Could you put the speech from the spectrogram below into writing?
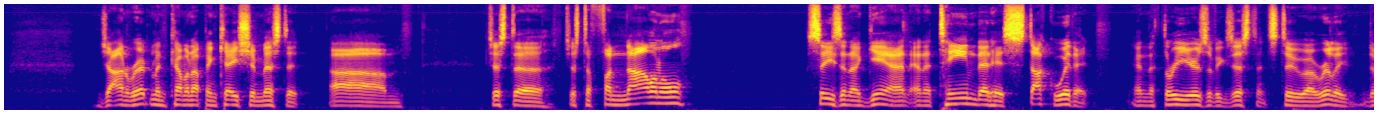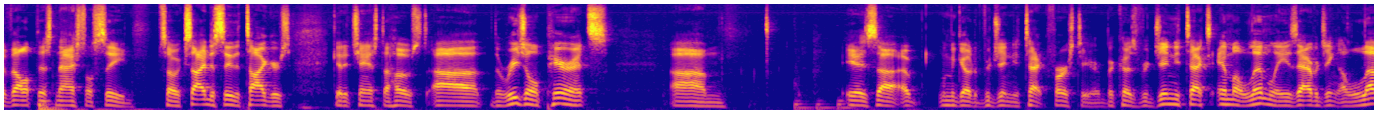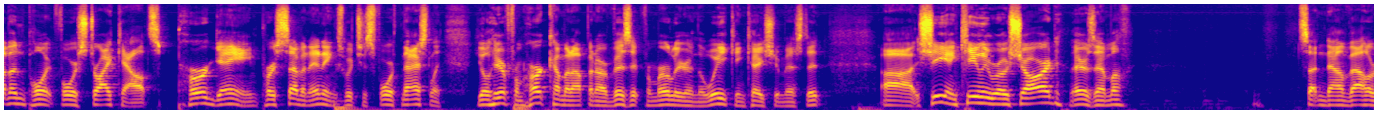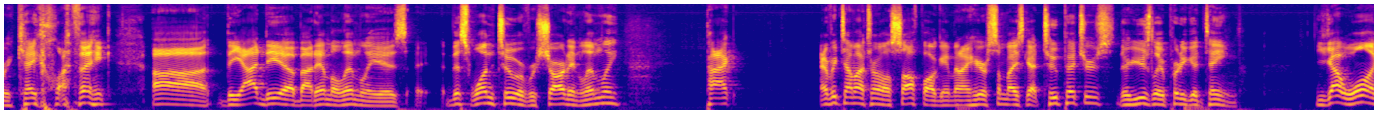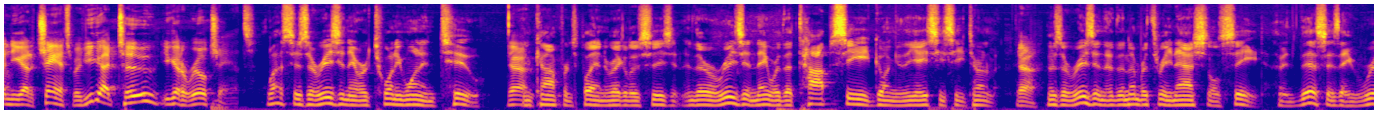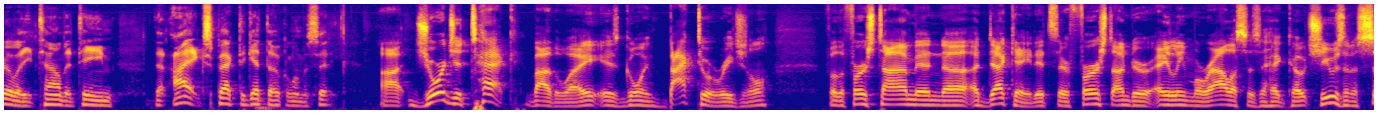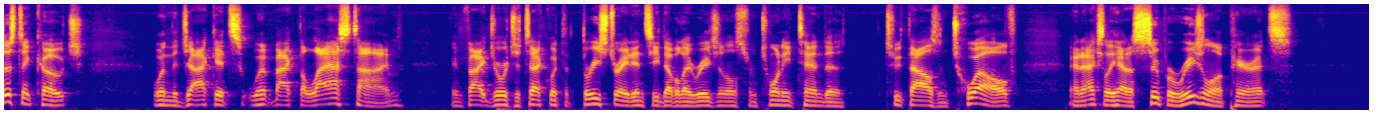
John Rittman coming up in case you missed it. Um, just a just a phenomenal season again, and a team that has stuck with it in the three years of existence to uh, really develop this national seed. So excited to see the Tigers get a chance to host. Uh, the regional appearance um, is, uh, uh, let me go to Virginia Tech first here, because Virginia Tech's Emma Lemley is averaging 11.4 strikeouts per game, per seven innings, which is fourth nationally. You'll hear from her coming up in our visit from earlier in the week, in case you missed it. Uh, she and Keely Rochard, there's Emma, setting down Valerie Cagle, I think. Uh, the idea about Emma Lemley is this one two of Rochard and Lemley pack. Every time I turn on a softball game and I hear somebody's got two pitchers, they're usually a pretty good team. You got one, you got a chance, but if you got two, you got a real chance. Wes, there's a reason they were 21 and 2 Yeah. in conference play in the regular season. And there's a reason they were the top seed going to the ACC tournament. Yeah. There's a reason they're the number three national seed. I mean, this is a really talented team. That I expect to get to Oklahoma City. Uh, Georgia Tech, by the way, is going back to a regional for the first time in uh, a decade. It's their first under Aileen Morales as a head coach. She was an assistant coach when the Jackets went back the last time. In fact, Georgia Tech went to three straight NCAA regionals from 2010 to 2012 and actually had a super regional appearance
